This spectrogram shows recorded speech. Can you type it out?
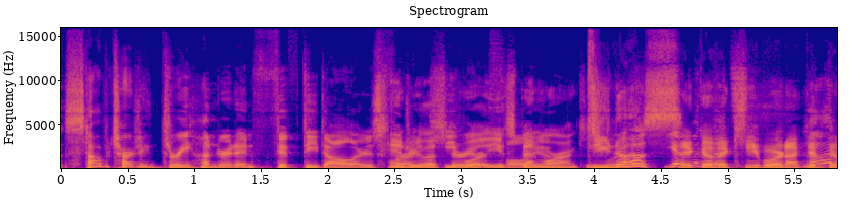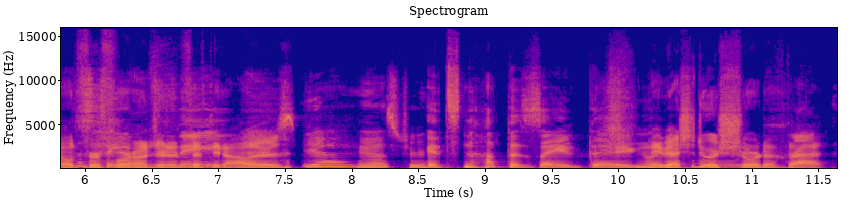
stop charging three hundred and fifty dollars for Andrew, a let's be keyboard real. You've folio. spent more on keyboards. Do you know how sick but of a that's keyboard I could not build the for same four hundred and fifty dollars? Yeah, yeah, that's true. It's not the same thing. Maybe I should do a short of crap. that.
